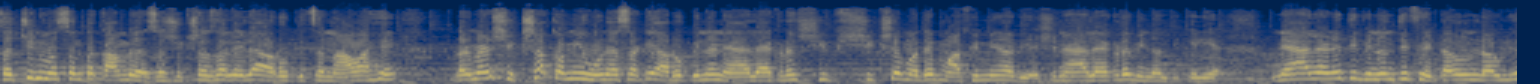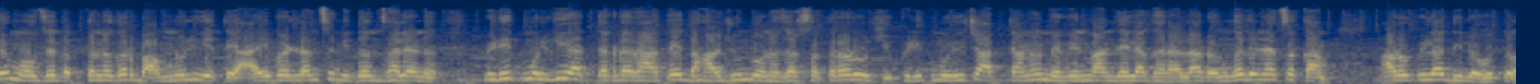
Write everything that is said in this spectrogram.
सचिन वसंत कांबळे असं शिक्षा झालेल्या आरोपीचं नाव आहे. दरम्यान शिक्षा कमी होण्यासाठी आरोपीनं न्यायालयाकडे शि- शिक्षेमध्ये माफी मिळावी अशी न्यायालयाकडे विनंती केली आहे. न्यायालयाने ती विनंती फेटाळून लावली आहे. मौजे दत्तनगर बामनोली येथे आई वडिलांचं निधन झाल्यानं पीडित मुलगी आत्याकडे राहते. दहा जून दोन हजार सतरा रोजी पीडित मुलीच्या आत्यानं नवीन बांधलेल्या घराला रंग देण्याचं काम आरोपीला दिलं होतं.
